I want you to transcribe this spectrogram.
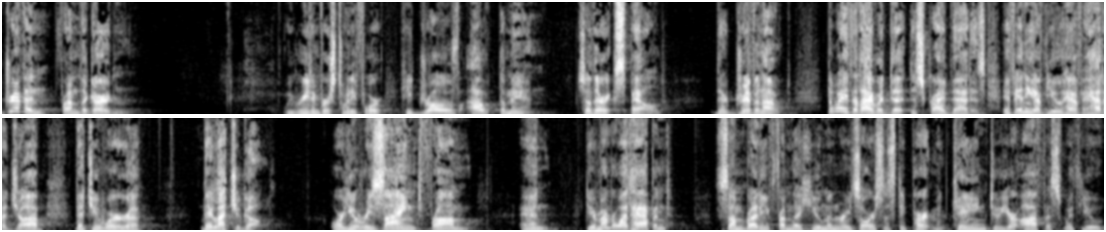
driven from the garden. We read in verse 24, he drove out the man. So they're expelled, they're driven out. The way that I would uh, describe that is if any of you have had a job that you were, uh, they let you go or you resigned from. And do you remember what happened? Somebody from the human resources department came to your office with you.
